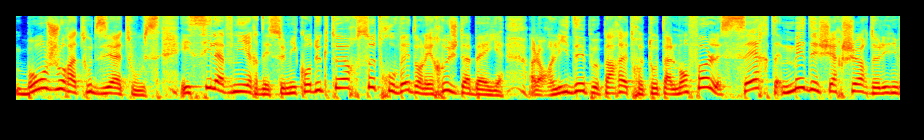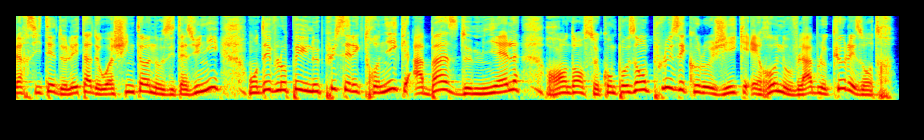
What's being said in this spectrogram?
Bonjour à toutes et à tous. Et si l'avenir des semi-conducteurs se trouvait dans les ruches d'abeilles? Alors l'idée peut paraître totalement folle, certes, mais des chercheurs de l'université de l'État de Washington aux États-Unis ont développé une puce électronique à base de miel, rendant ce composant plus écologique et renouvelable que les autres.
